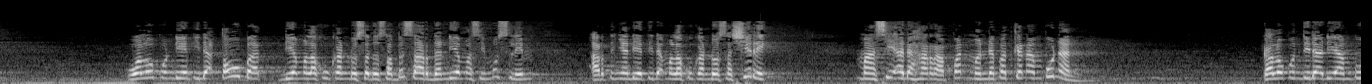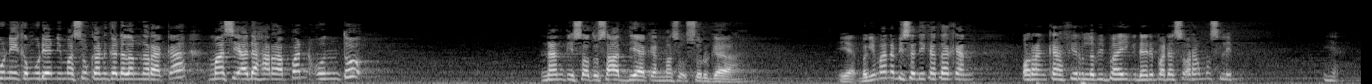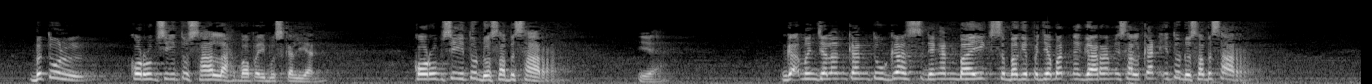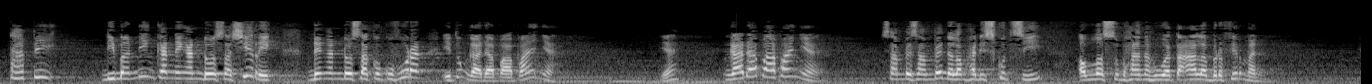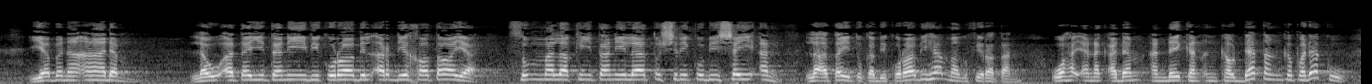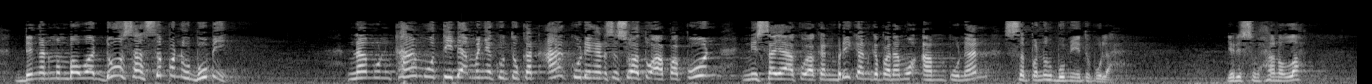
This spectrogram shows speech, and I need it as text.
walaupun dia tidak taubat, dia melakukan dosa-dosa besar dan dia masih muslim, artinya dia tidak melakukan dosa syirik, masih ada harapan mendapatkan ampunan. Kalaupun tidak diampuni kemudian dimasukkan ke dalam neraka, masih ada harapan untuk nanti suatu saat dia akan masuk surga. Ya, bagaimana bisa dikatakan orang kafir lebih baik daripada seorang muslim? Ya. Betul, korupsi itu salah Bapak Ibu sekalian. Korupsi itu dosa besar. Ya. Enggak menjalankan tugas dengan baik sebagai pejabat negara misalkan itu dosa besar. Tapi dibandingkan dengan dosa syirik, dengan dosa kekufuran itu enggak ada apa-apanya. Ya. Enggak ada apa-apanya. Sampai-sampai dalam hadis qudsi Allah Subhanahu wa taala berfirman, "Ya bana Adam, law ataitani bi qurabil ardi khataya thumma laqitani la tusyriku bi syai'an la ataituka bi qurabiha maghfiratan wahai anak Adam andaikan engkau datang kepadaku dengan membawa dosa sepenuh bumi namun kamu tidak menyekutukan aku dengan sesuatu apa pun niscaya aku akan berikan kepadamu ampunan sepenuh bumi itu pula jadi subhanallah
